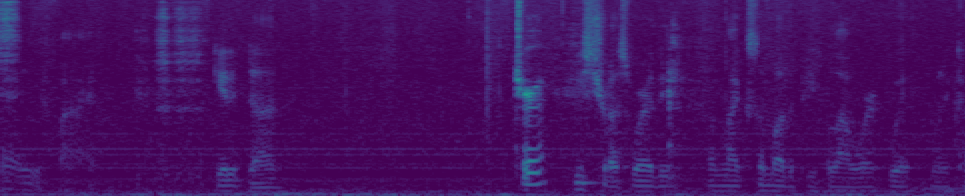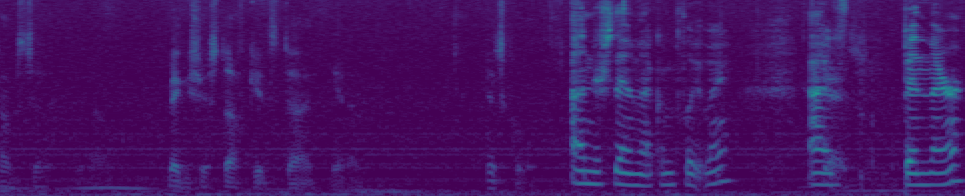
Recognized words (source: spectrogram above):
yeah, you're fine. Get it done. True. He's trustworthy, unlike some other people I work with when it comes to you know making sure stuff gets done. You know, it's cool. I understand that completely. I've it's- been there.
